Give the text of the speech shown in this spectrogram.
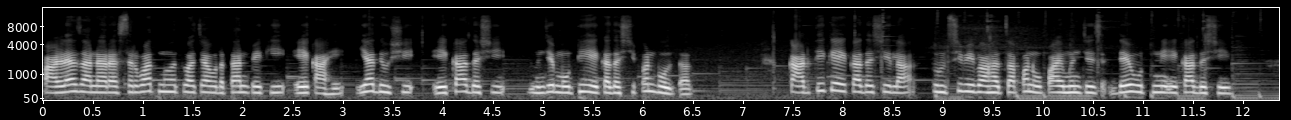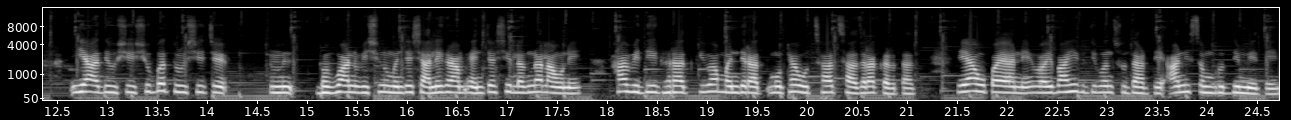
पाळल्या जाणाऱ्या सर्वात महत्त्वाच्या व्रतांपैकी एक आहे. या दिवशी एकादशी म्हणजे मोठी एकादशी पण बोलतात. कार्तिकी एकादशीला तुळशी विवाहाचा पण उपाय म्हणजेच देव उठणी एकादशी. या दिवशी शुभ तुळशीचे भगवान विष्णू म्हणजे शालिग्राम यांच्याशी लग्न लावणे हा विधी घरात किंवा मंदिरात मोठ्या उत्साहात साजरा करतात. या उपायाने वैवाहिक जीवन सुधारते आणि समृद्धी मिळते.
